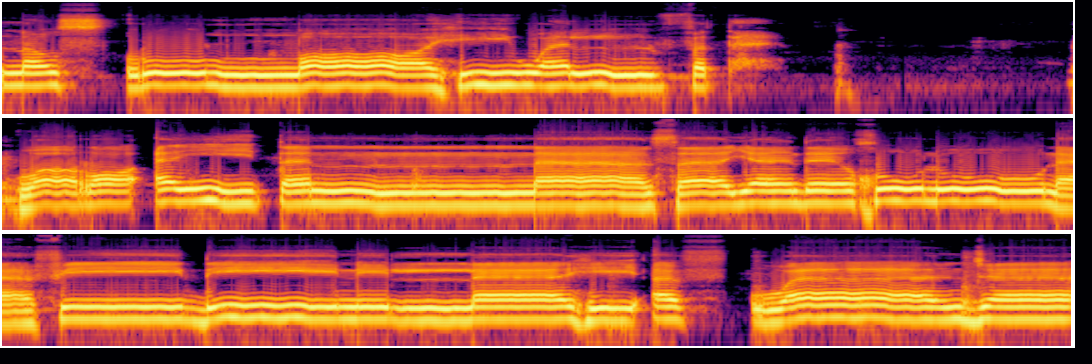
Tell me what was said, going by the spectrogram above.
نصر الله والفتح. ورأيت الناس يدخلون في دين الله أفواجا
